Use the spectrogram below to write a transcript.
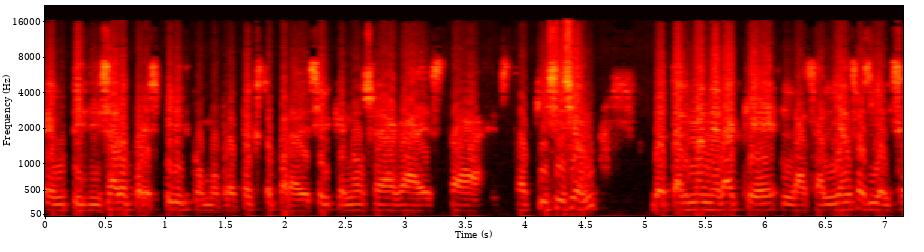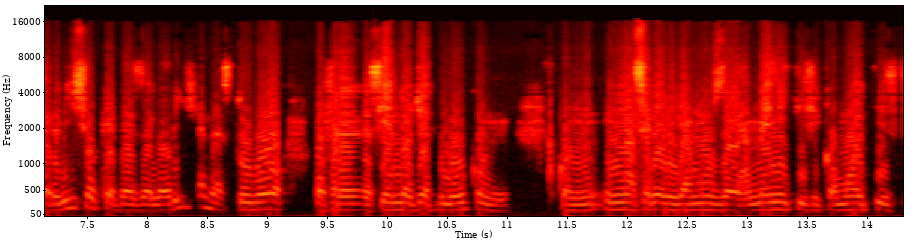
eh, utilizado por Spirit como pretexto para decir que no se haga esta, esta adquisición, de tal manera que las alianzas y el servicio que desde el origen estuvo ofreciendo JetBlue con, con una serie, digamos, de amenities y commodities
